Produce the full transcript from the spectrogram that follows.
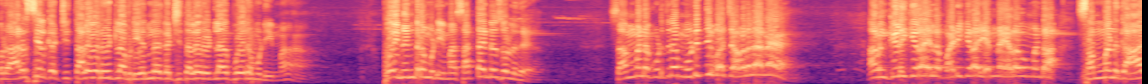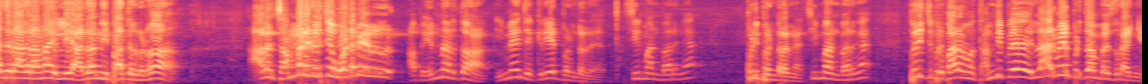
ஒரு அரசியல் கட்சி தலைவர் வீட்டில் அப்படி எந்த கட்சி தலைவர் வீட்டில் போயிட முடியுமா? போய் நின்ற முடியுமா? சட்டம் என்ன சொல்லுது? சம்மனை கொடுத்துட்டா முடிஞ்சு போச்சு அவ்வளோதானே அவன் கிழிக்கிறா இல்லை படிக்கிறா என்ன இளவும் பண்ணுறா சம்மனுக்கு ஆஜராகிறானா இல்லையா? அதான் நீ பார்த்துருக்கணும். அவன் சம்மனை கழிச்ச உடனே அப்போ என்ன அர்த்தம்? இமேஜை கிரியேட் பண்ணுறது சீமான் பாருங்க. இப்படி பண்ணுறாங்க சீமான் பாருங்க. பிரித்து பிரி- பாருங்க தம்பி பே எல்லாருமே இப்படித்தான் பேசுகிறாங்க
